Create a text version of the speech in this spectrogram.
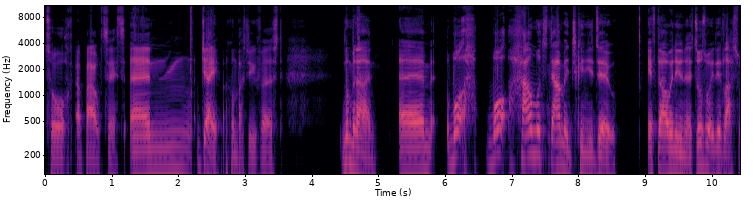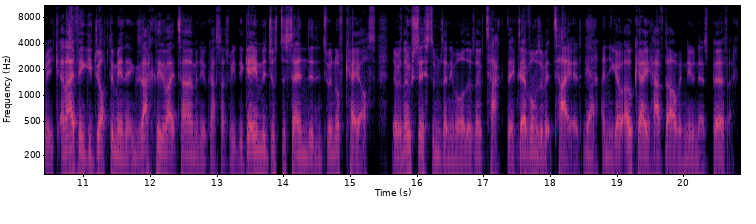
talk about it. Um, Jay, I'll come back to you first. Number nine. Um, what, what, how much damage can you do if Darwin Nunez does what he did last week? And I think he dropped him in at exactly the right time at Newcastle last week. The game had just descended into enough chaos. There was no systems anymore. There was no tactics. Everyone was a bit tired. Yeah. And you go, okay, have Darwin Nunez. perfect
